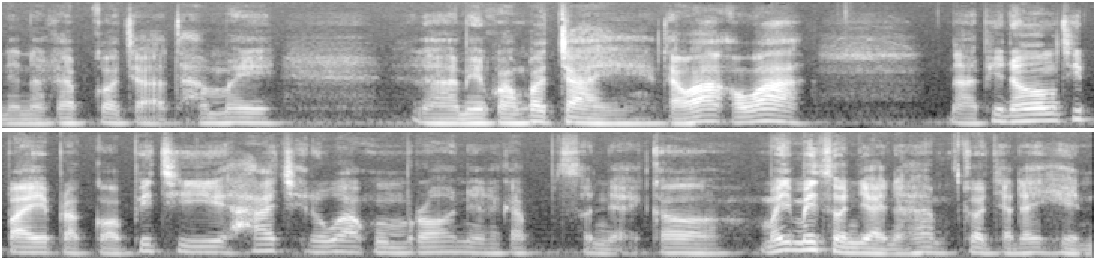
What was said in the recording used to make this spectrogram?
เนี่ยนะครับ ก็จะทำให้นะมีความเข้าใจ แต่ว่าเอาว่า นะพี่น้องที่ไปประกอบพิธีฮัจญ์หรือว่าอุมรอเนี่ยนะครับส่วนใหญ่ก็ไม่ไม่ส่วนใหญ่นะครับก็จะได้เห็น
